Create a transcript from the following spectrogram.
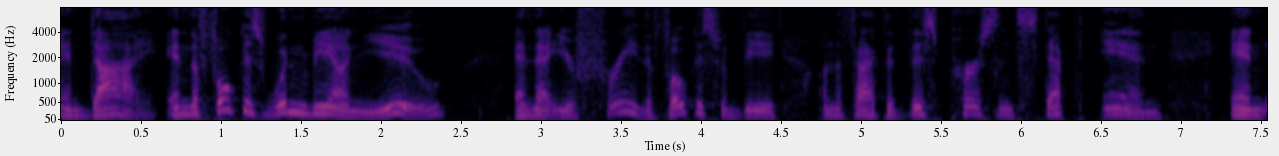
and die. And the focus wouldn't be on you and that you're free. The focus would be on the fact that this person stepped in and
